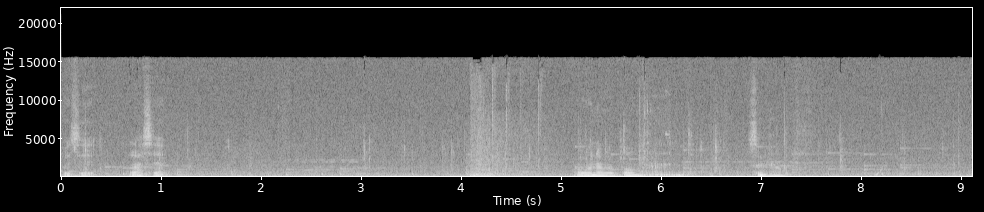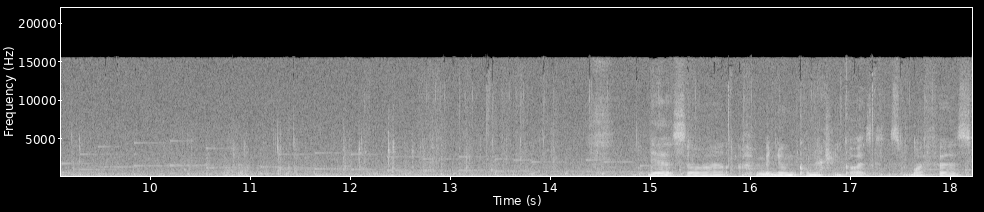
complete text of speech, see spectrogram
what is it? That's it. I want to have a bomb and some health. Yeah, so uh, I haven't been doing commentary, guys, because it's my first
